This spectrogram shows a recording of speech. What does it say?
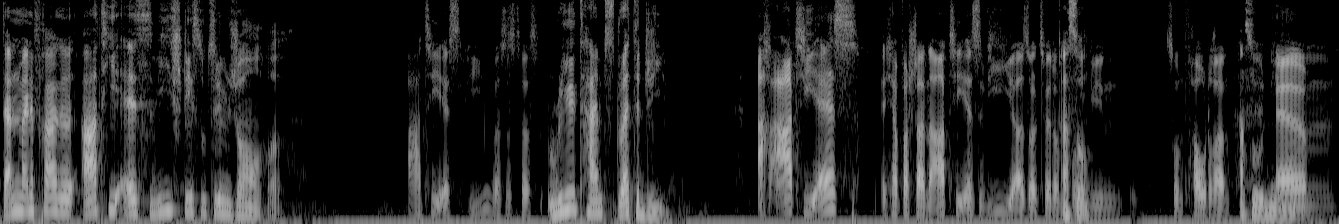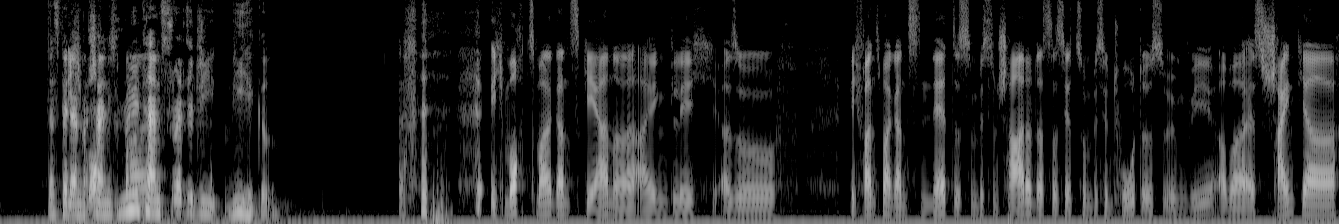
dann meine Frage: RTS, wie stehst du zu dem Genre? RTSV? Was ist das? Real-Time Strategy. Ach, RTS? Ich habe verstanden RTSV, also als wäre da so. irgendwie ein, so ein V dran. Achso, nee. Ähm, das wäre dann wahrscheinlich Real-Time Strategy Vehicle. ich mochte es mal ganz gerne eigentlich. Also, ich fand es mal ganz nett. Ist ein bisschen schade, dass das jetzt so ein bisschen tot ist irgendwie. Aber es scheint ja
